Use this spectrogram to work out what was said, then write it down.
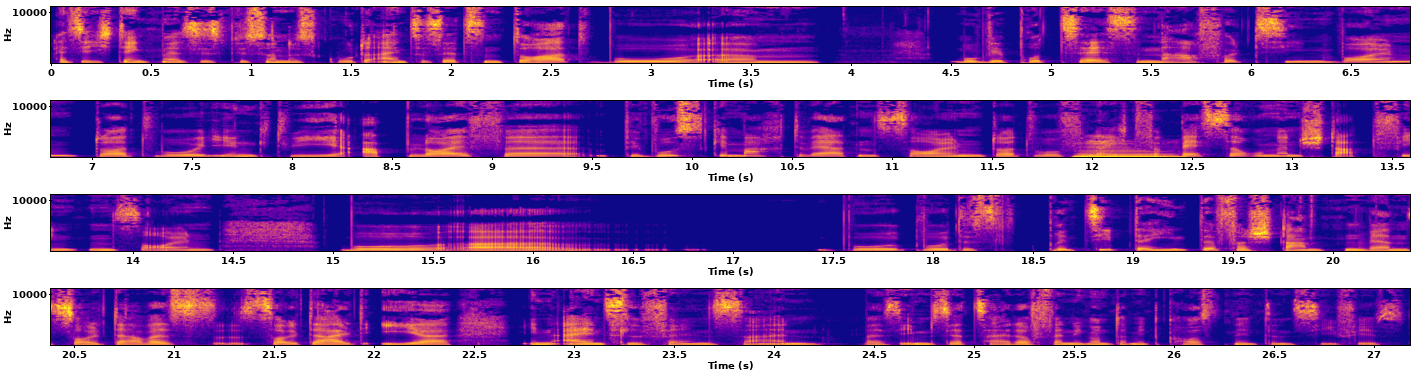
Also ich denke mal, es ist besonders gut einzusetzen dort, wo ähm, wo wir Prozesse nachvollziehen wollen, dort wo irgendwie Abläufe bewusst gemacht werden sollen, dort wo vielleicht mhm. Verbesserungen stattfinden sollen, wo äh, wo, wo das Prinzip dahinter verstanden werden sollte, aber es sollte halt eher in Einzelfällen sein, weil es eben sehr zeitaufwendig und damit kostenintensiv ist.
